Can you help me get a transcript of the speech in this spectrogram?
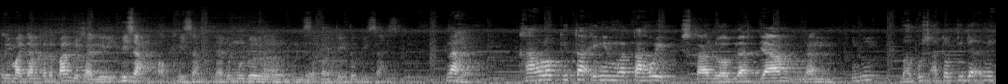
5 jam ke depan bisa di Bisa, bisa. Jadi mundur seperti itu bisa. Nah, kalau kita ingin mengetahui setelah 12 jam, nah, Hmm. ini bagus atau tidak nih?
